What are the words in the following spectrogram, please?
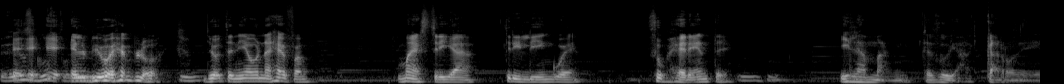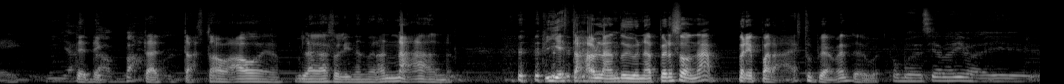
Eh, eh, el vivo ejemplo, yo tenía una jefa, maestría, trilingüe, subgerente, y la man te subía al carro de... Desde hasta abajo, la gasolina no era nada. y estás hablando de una persona preparada estúpidamente. Como decían ahí, eh,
